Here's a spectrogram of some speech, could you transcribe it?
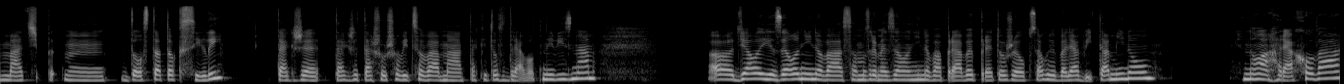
mať dostatok sily. Takže, takže tá šošovicová má takýto zdravotný význam. Ďalej je zeleninová, samozrejme zeleninová práve preto, že obsahuje veľa vitamínov. No a hrachová,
